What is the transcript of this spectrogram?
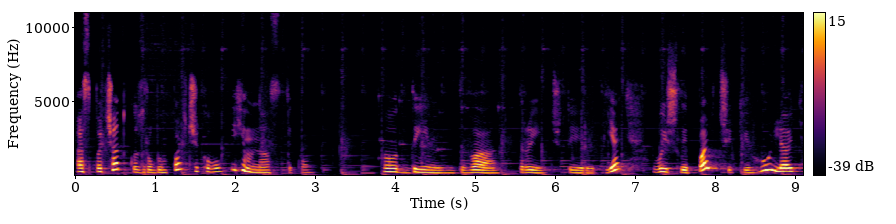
А спочатку зробимо пальчикову гімнастику. Один, два, три, чотири, п'ять. Вийшли пальчики гулять.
